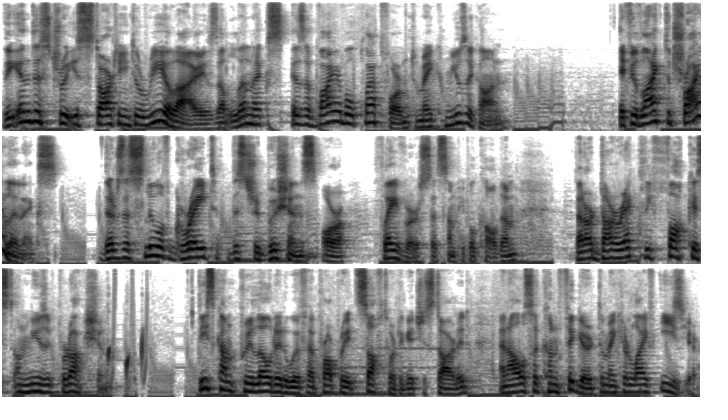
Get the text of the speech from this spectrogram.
The industry is starting to realize that Linux is a viable platform to make music on. If you'd like to try Linux, there's a slew of great distributions, or flavors as some people call them, that are directly focused on music production. These come preloaded with appropriate software to get you started and are also configured to make your life easier.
